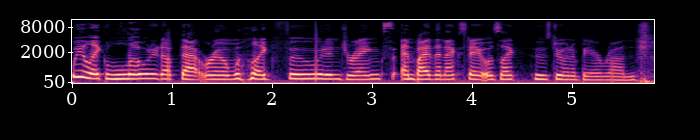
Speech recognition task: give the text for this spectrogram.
We like loaded up that room with like food and drinks, and by the next day it was like, who's doing a beer run?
